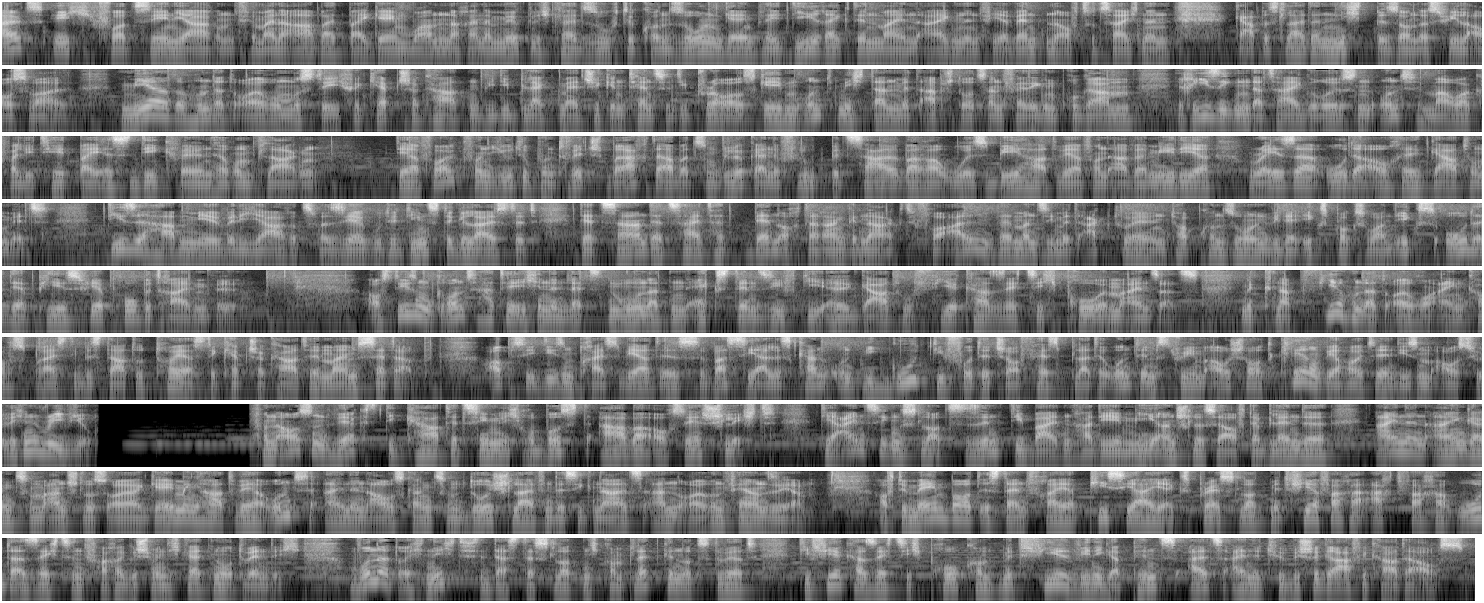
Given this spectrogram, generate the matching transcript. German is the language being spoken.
Als ich vor zehn Jahren für meine Arbeit bei Game One nach einer Möglichkeit suchte, Konsolen-Gameplay direkt in meinen eigenen vier Wänden aufzuzeichnen, gab es leider nicht besonders viel Auswahl. Mehrere hundert Euro musste ich für Capture-Karten wie die Blackmagic Intensity Pro ausgeben und mich dann mit absturzanfälligen Programmen, riesigen Dateigrößen und Mauerqualität bei SD-Quellen herumplagen. Der Erfolg von YouTube und Twitch brachte aber zum Glück eine Flut bezahlbarer USB-Hardware von Avermedia, Razer oder auch Elgato mit. Diese haben mir über die Jahre zwar sehr gute Dienste geleistet, der Zahn der Zeit hat dennoch daran genagt, vor allem wenn man sie mit aktuellen Top-Konsolen wie der Xbox One X oder der PS4 Pro betreiben will. Aus diesem Grund hatte ich in den letzten Monaten extensiv die Elgato 4K60 Pro im Einsatz, mit knapp 400 Euro Einkaufspreis die bis dato teuerste Capture-Karte in meinem Setup. Ob sie diesen Preis wert ist, was sie alles kann und wie gut die Footage auf Festplatte und im Stream ausschaut, klären wir heute in diesem ausführlichen Review. Von außen wirkt die Karte ziemlich robust, aber auch sehr schlicht. Die einzigen Slots sind die beiden HDMI-Anschlüsse auf der Blende, einen Eingang zum Anschluss eurer Gaming-Hardware und einen Ausgang zum Durchschleifen des Signals an euren Fernseher. Auf dem Mainboard ist ein freier PCI Express Slot mit vierfacher, achtfacher oder 16-facher Geschwindigkeit notwendig. Wundert euch nicht, dass der Slot nicht komplett genutzt wird. Die 4K60 Pro kommt mit viel weniger Pins als eine typische Grafikkarte aus.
